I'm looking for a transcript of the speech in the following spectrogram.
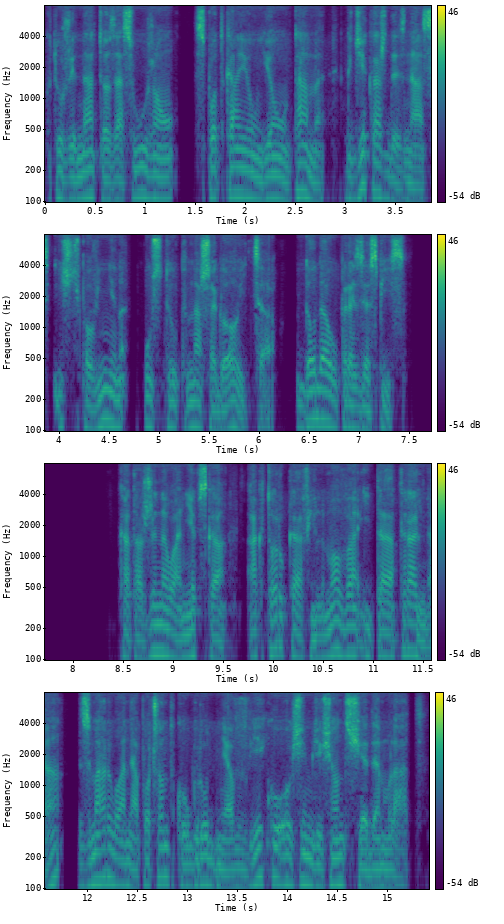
którzy na to zasłużą, spotkają ją tam, gdzie każdy z nas iść powinien, u stóp naszego Ojca, dodał prezes PiS. Katarzyna Łaniewska, aktorka filmowa i teatralna, zmarła na początku grudnia w wieku 87 lat.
